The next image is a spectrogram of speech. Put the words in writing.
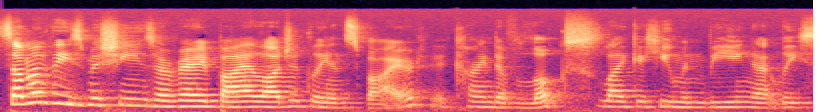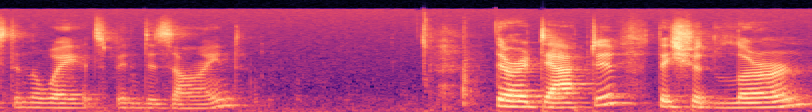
Some of these machines are very biologically inspired. It kind of looks like a human being, at least in the way it's been designed. They're adaptive, they should learn.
